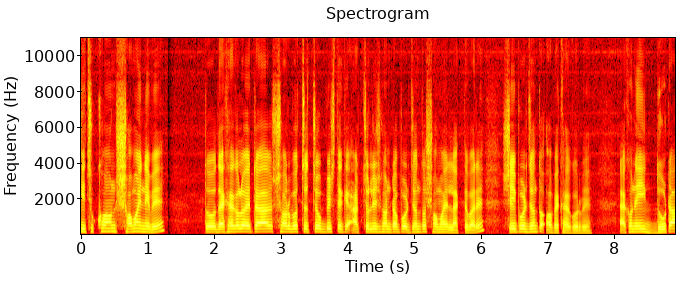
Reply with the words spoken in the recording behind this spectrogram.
কিছুক্ষণ সময় নেবে। তো দেখা গেল এটা সর্বোচ্চ চব্বিশ থেকে আটচল্লিশ ঘণ্টা পর্যন্ত সময় লাগতে পারে, সেই পর্যন্ত অপেক্ষা করবে। এখন এই দুটা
